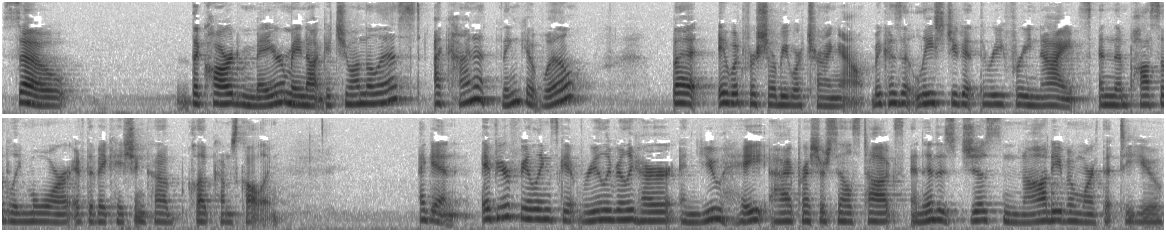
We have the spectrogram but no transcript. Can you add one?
So the card may or may not get you on the list. I kind of think it will, but it would for sure be worth trying out because at least you get three free nights and then possibly more if the vacation club, club comes calling. Again, if your feelings get really, really hurt and you hate high pressure sales talks and it is just not even worth it to you,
